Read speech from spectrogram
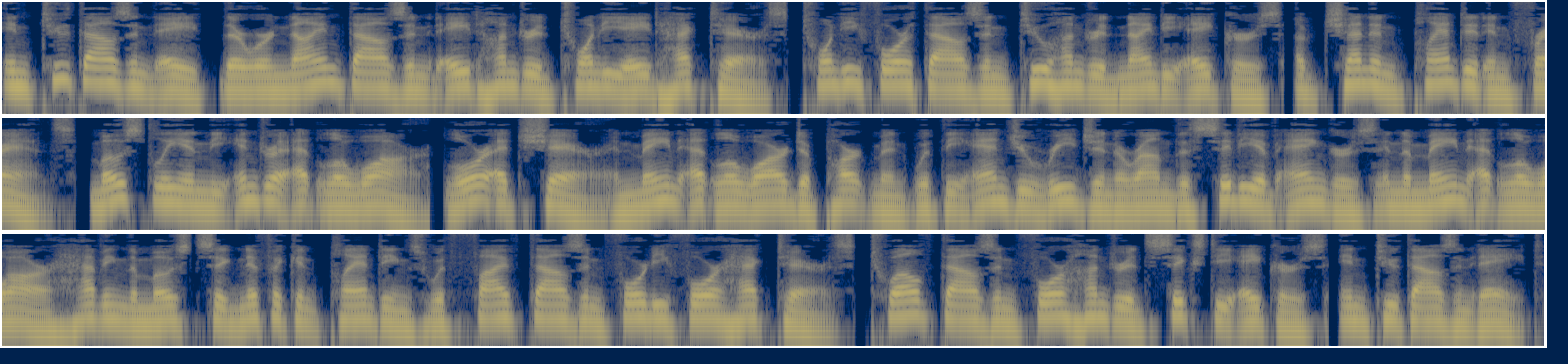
In 2008 there were 9,828 hectares 24,290 acres of Chenin planted in France, mostly in the Indre et Loire, Loire et Cher and Maine et Loire department with the Anjou region around the city of Angers in the Maine et Loire having the most significant plantings with 5,044 hectares 12,460 acres in 2008.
